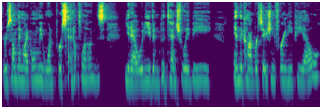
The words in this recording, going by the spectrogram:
there's something like only 1% of loans, you know, would even potentially be in the conversation for an EPO.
